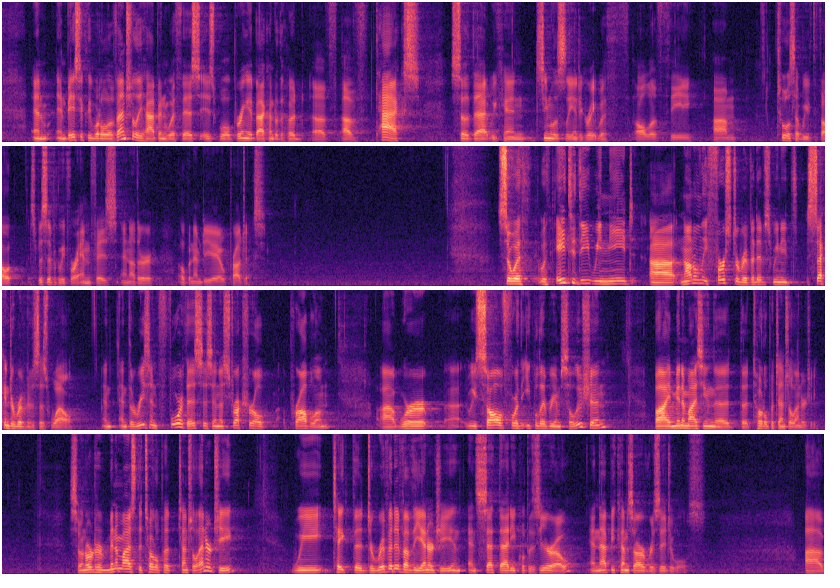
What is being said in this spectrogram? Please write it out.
And, and basically what will eventually happen with this is we'll bring it back under the hood of, of TACS so that we can seamlessly integrate with all of the um, tools that we've developed specifically for MPhys and other OpenMDAO projects. So with, with A2D, we need uh, not only first derivatives, we need second derivatives as well. And, and the reason for this is in a structural problem uh, where uh, we solve for the equilibrium solution by minimizing the, the total potential energy. So in order to minimize the total potential energy, we take the derivative of the energy and, and set that equal to zero, and that becomes our residuals. Uh,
